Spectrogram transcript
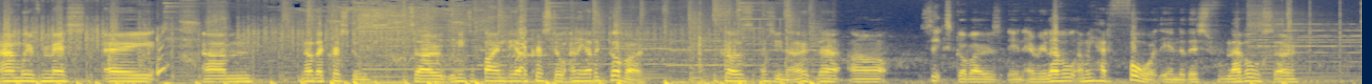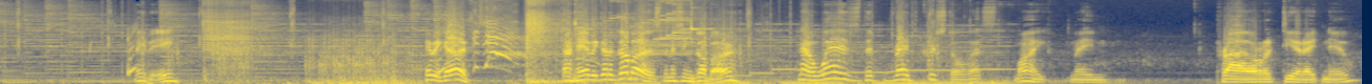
and we've missed a um, another crystal. So we need to find the other crystal and the other gobbo. Because, as you know, there are six gobbos in every level and we had four at the end of this level, so maybe. Here we go! Down here we got a gobbo! It's the missing gobbo. Now, where's the red crystal? That's my main priority right now.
